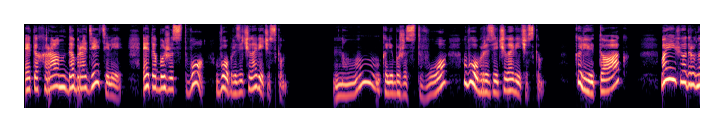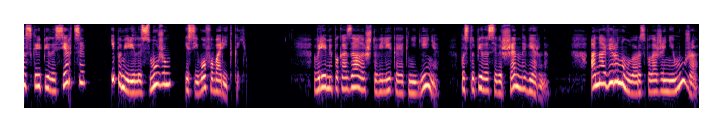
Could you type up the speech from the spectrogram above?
это храм добродетели, это божество, в образе человеческом. Ну, коли божество в образе человеческом. Коли и так, Мария Федоровна скрепила сердце и помирилась с мужем и с его фавориткой. Время показало, что великая княгиня поступила совершенно верно. Она вернула расположение мужа,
